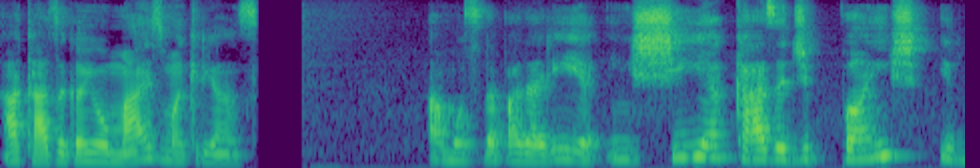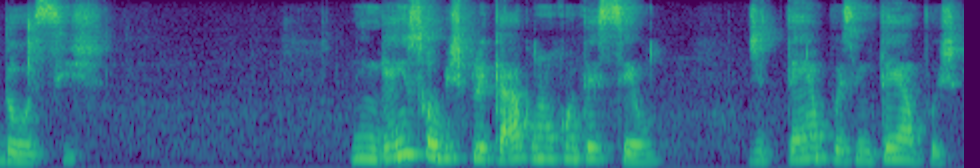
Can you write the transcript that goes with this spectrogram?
a casa ganhou mais uma criança a moça da padaria enchia a casa de pães e doces. Ninguém soube explicar como aconteceu. De tempos em tempos,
